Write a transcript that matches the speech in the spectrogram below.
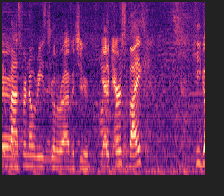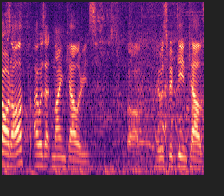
too fast for no reason. It's reason. gonna rabbit you. On the first bike, he got off. I was at nine calories. It was 15 cows.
